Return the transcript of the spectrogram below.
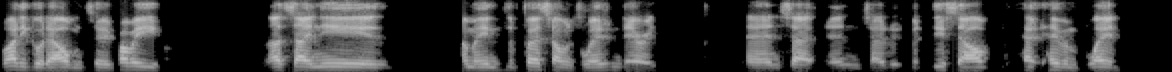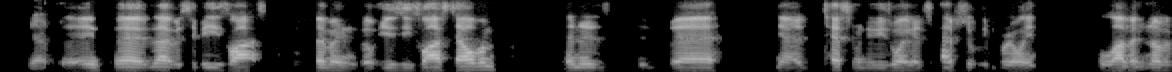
bloody good album too. Probably I'd say near. I mean, the first album's legendary, and so and so. But this album, He- Heaven Bled, Yeah. if uh, that was to be his last, I mean, is his last album, and it's uh, you know, testament to his work. It's absolutely brilliant. Love it, and I've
